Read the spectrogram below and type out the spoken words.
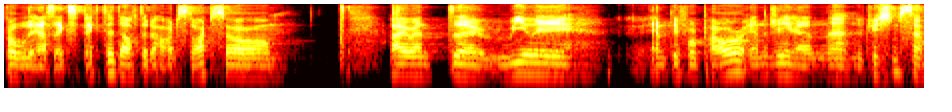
probably as expected after the hard start. So um, I went uh, really empty for power, energy, and uh, nutrition. So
